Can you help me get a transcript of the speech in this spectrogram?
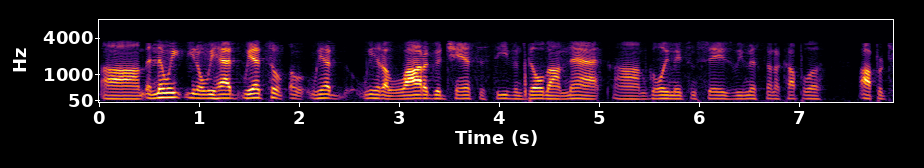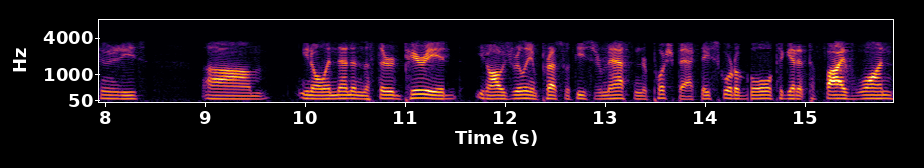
Um, and then we, you know, we had we had so uh, we had we had a lot of good chances to even build on that. Um, goalie made some saves. We missed on a couple of opportunities. Um, you know, and then in the third period, you know, I was really impressed with Eastern Mass and their pushback. They scored a goal to get it to 5-1,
